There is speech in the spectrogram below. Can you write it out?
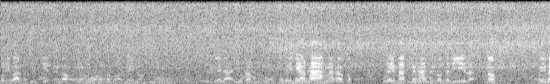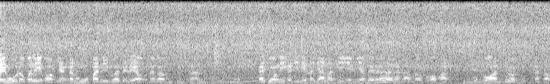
บริวารก็คือเจ็ดนั่นเนาะเออออกตลอดเลยเนาะเป็นเสียดายอยู่ครับเป็นแนวทางนะครับกับผู้ใดมักไปหาซื้อลอตเตอรี่แหละเนาะไม่ไผหูดอกว่าเลขออกหยังกันหูปันนี่รวยไปแล้วนะครับเป็นการนะครับหลังแต่ช่วงนี้ก็จะเห็นอาจารย์นัทที่เงียบๆไปเด้อนะครับเนาะขอพักก่อนช่วงนี้นะครับ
